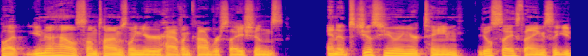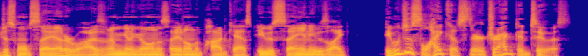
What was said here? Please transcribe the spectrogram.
But you know how sometimes when you're having conversations and it's just you and your team, you'll say things that you just won't say otherwise. And I'm going to go on and say it on the podcast. He was saying, he was like, people just like us. They're attracted to us.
